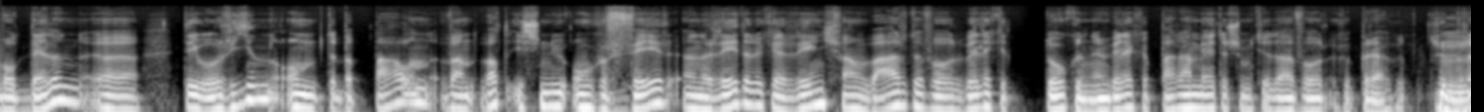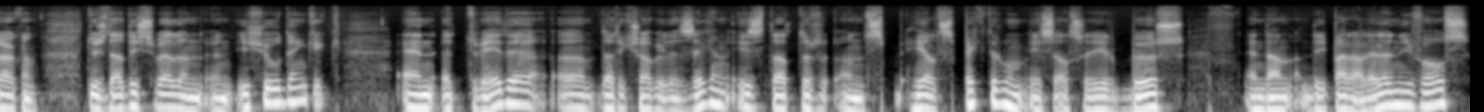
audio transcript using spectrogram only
modellen, uh, theorieën om te bepalen van wat is nu ongeveer een redelijke range van waarde voor welke token en welke parameters moet je daarvoor gebruiken. Hmm. gebruiken. Dus dat is wel een, een issue, denk ik. En het tweede uh, dat ik zou willen zeggen is dat er een sp heel spectrum is als er hier beurs en dan die parallele niveaus.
